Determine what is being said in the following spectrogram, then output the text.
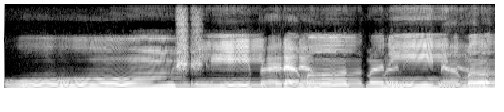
ॐ श्रीपरमात्मने नमः।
